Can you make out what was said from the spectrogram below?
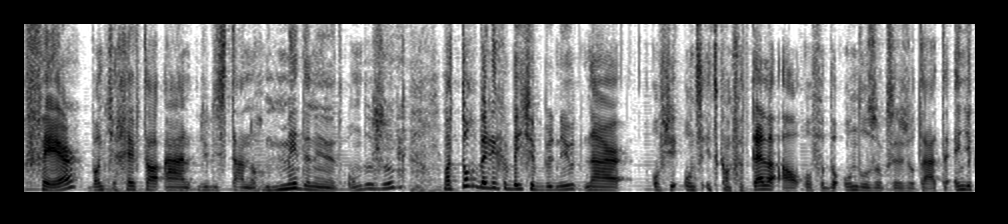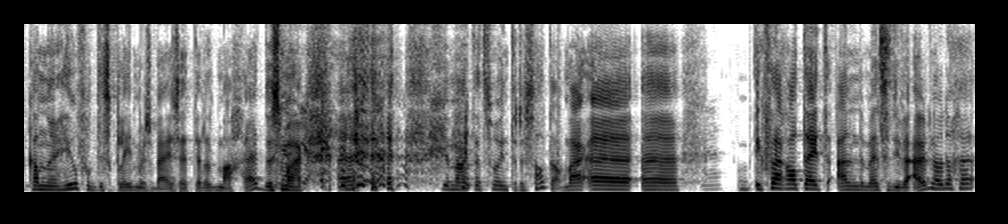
fair, want je geeft al aan, jullie staan nog midden in het onderzoek. Maar toch ben ik een beetje benieuwd naar of je ons iets kan vertellen al over de onderzoeksresultaten. En je kan er heel veel disclaimers bij zetten, dat mag hè. Dus Ja, maar ja. eh, je maakt het zo interessant al. Maar eh, eh, ik vraag altijd aan de mensen die we uitnodigen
